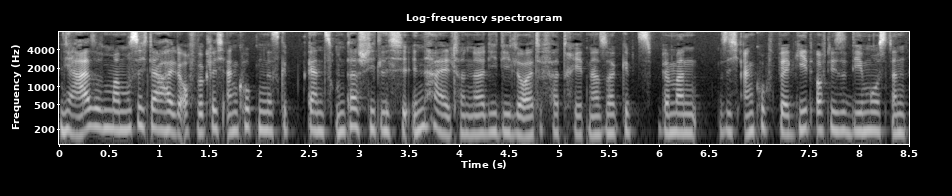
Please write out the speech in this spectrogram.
Ja, also man muss sich da halt auch wirklich angucken, es gibt ganz unterschiedliche Inhalte, ne, die die Leute vertreten. Also da gibt's, wenn man sich anguckt, wer geht auf diese Demos, dann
